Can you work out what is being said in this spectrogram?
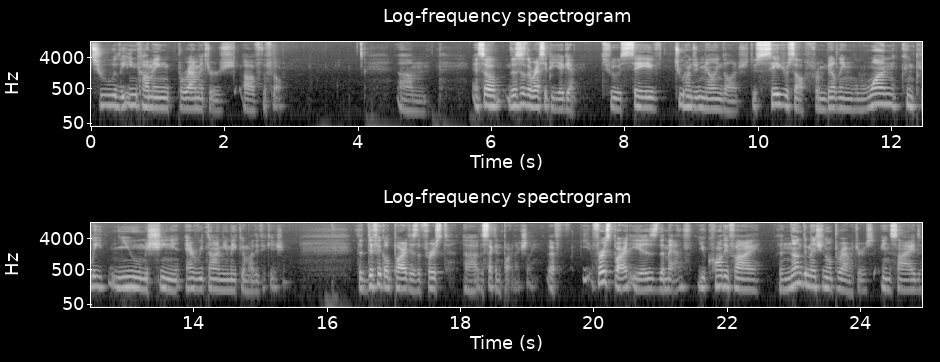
to the incoming parameters of the flow. Um, and so this is the recipe again to save $200 million, to save yourself from building one complete new machine every time you make a modification. The difficult part is the first, uh, the second part actually. The first part is the math. You quantify the non-dimensional parameters inside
